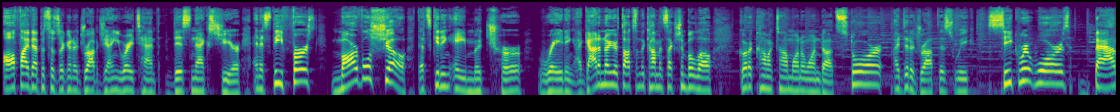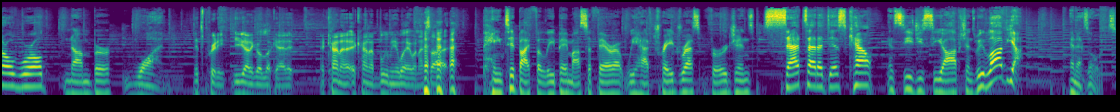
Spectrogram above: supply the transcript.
All five episodes are going to drop January 10th this next year. And it's the first Marvel show that's getting a mature rating. I got to know your thoughts in the comment section below. Go to ComicTom101.store. I did a drop this week Secret Wars Battle World number one. It's pretty. You got to go look at it. It kind of it kind of blew me away when I saw it. painted by Felipe Massafera. We have trade dress virgins, sets at a discount, and CGC options. We love ya! And as always,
